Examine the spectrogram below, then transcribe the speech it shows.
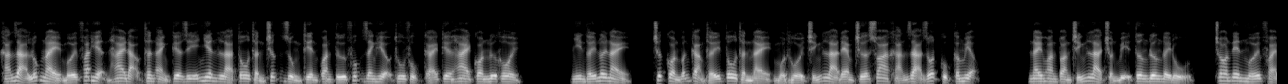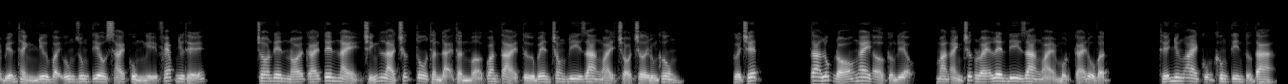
khán giả lúc này mới phát hiện hai đạo thân ảnh kia dĩ nhiên là tô thần chức dùng thiên quan tứ phúc danh hiệu thu phục cái kia hai con nữ khôi. Nhìn thấy nơi này, trước còn vẫn cảm thấy tô thần này một hồi chính là đem chứa xoa khán giả rốt cục cấm miệng. Nay hoàn toàn chính là chuẩn bị tương đương đầy đủ, cho nên mới phải biến thành như vậy ung dung tiêu sái cùng nghị phép như thế. Cho nên nói cái tên này chính là trước tô thần đại thần mở quan tài từ bên trong đi ra ngoài trò chơi đúng không? Cười chết. Ta lúc đó ngay ở cường điệu, màn ảnh trước lóe lên đi ra ngoài một cái đồ vật. Thế nhưng ai cũng không tin tưởng ta.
